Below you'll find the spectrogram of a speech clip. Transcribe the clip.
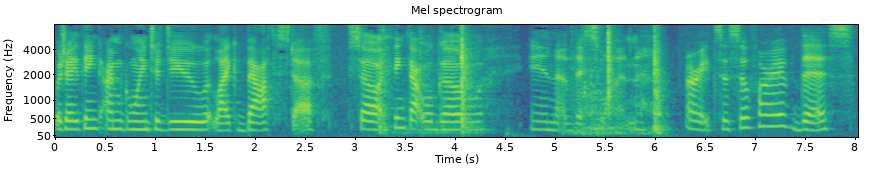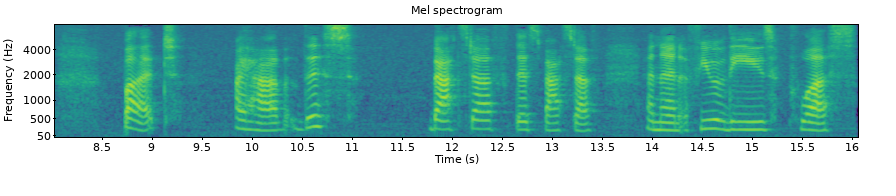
which I think I'm going to do like bath stuff. So I think that will go in this one. All right, so so far I have this, but I have this bath stuff, this bath stuff, and then a few of these plus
